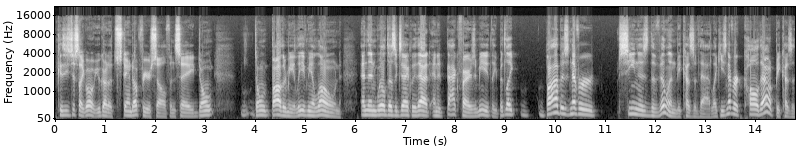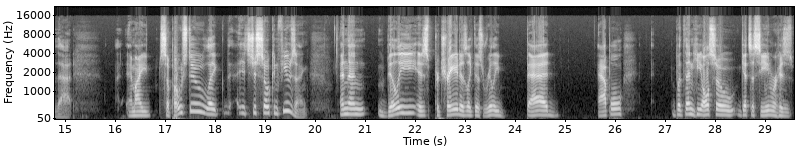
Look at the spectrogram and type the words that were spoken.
because he's just like, oh, you got to stand up for yourself and say, don't, don't bother me, leave me alone. And then Will does exactly that, and it backfires immediately. But like, Bob is never seen as the villain because of that. Like, he's never called out because of that. Am I supposed to? Like, it's just so confusing. And then Billy is portrayed as like this really bad apple, but then he also gets a scene where his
